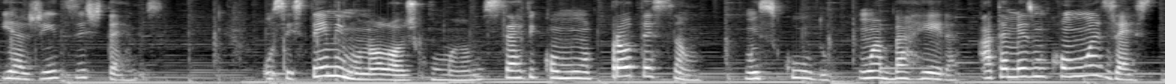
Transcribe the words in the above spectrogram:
e agentes externos. O sistema imunológico humano serve como uma proteção, um escudo, uma barreira, até mesmo como um exército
